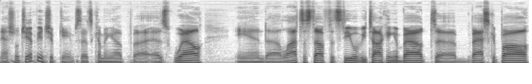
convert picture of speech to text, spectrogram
national championship game. So that's coming up uh, as well. And uh, lots of stuff that Steve will be talking about uh, basketball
